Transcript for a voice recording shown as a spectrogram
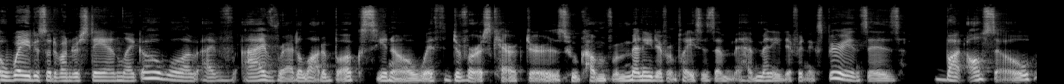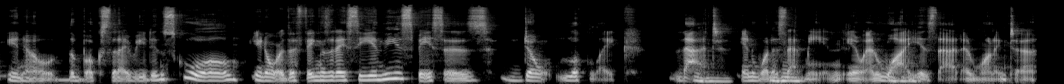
a way to sort of understand like oh well i've i've read a lot of books you know with diverse characters who come from many different places and have many different experiences but also you know the books that i read in school you know or the things that i see in these spaces don't look like that mm-hmm. and what does mm-hmm. that mean you know and why mm-hmm. is that and wanting to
